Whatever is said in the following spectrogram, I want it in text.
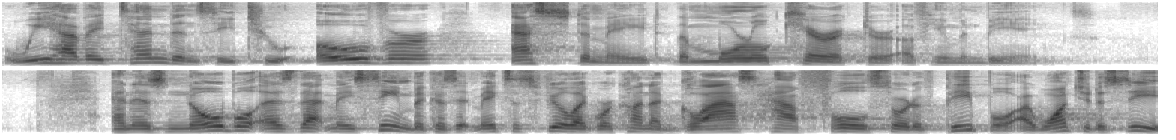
we have a tendency to overestimate the moral character of human beings. And as noble as that may seem, because it makes us feel like we're kind of glass half full sort of people, I want you to see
